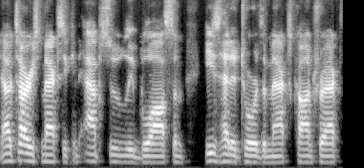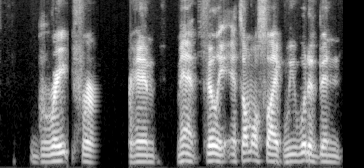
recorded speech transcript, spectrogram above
now Tyrese Maxey can absolutely blossom. He's headed towards a max contract. Great for him. Man, Philly, it's almost like we would have been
